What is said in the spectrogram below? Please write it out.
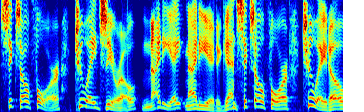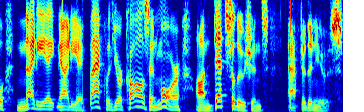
604 280 9898. Again, 604 280 9898. Back with your calls and more on Debt Solutions after the news.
